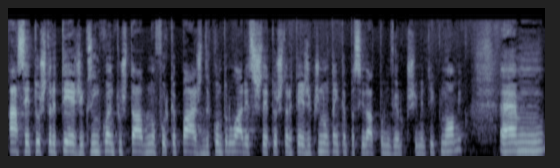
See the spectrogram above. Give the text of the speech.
há setores estratégicos, enquanto o Estado não for capaz de controlar esses setores estratégicos, não tem capacidade de promover o crescimento económico. Um,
